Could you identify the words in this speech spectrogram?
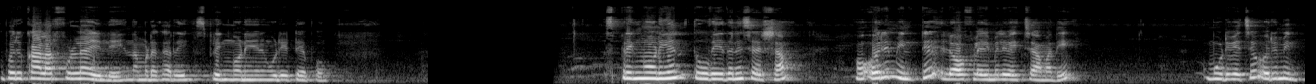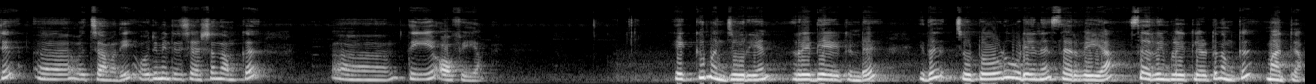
അപ്പോൾ ഒരു കളർഫുള്ളായില്ലേ നമ്മുടെ കറി സ്പ്രിംഗ് ഓണിയൻ കൂടി ഇട്ടപ്പോൾ സ്പ്രിംഗ് ഓണിയൻ തൂവിയതിന് ശേഷം ഒരു മിനിറ്റ് ലോ ഫ്ലെയിമിൽ വെച്ചാൽ മതി. മൂടി വെച്ച് ഒരു മിനിറ്റ് വെച്ചാൽ മതി. ഒരു മിനിറ്റിന് ശേഷം നമുക്ക് തീ ഓഫ് ചെയ്യാം. എഗ്ഗ് മഞ്ചൂറിയൻ റെഡി ആയിട്ടുണ്ട്. ഇത് ചൂട്ടോടുകൂടി തന്നെ സെർവ് ചെയ്യുക സെർവിങ് പ്ലേറ്റിലോട്ട് നമുക്ക് മാറ്റാം.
